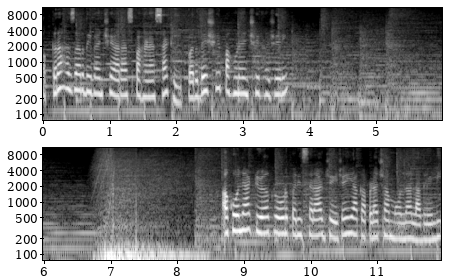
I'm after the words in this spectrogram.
अकरा हजार दिव्यांची आरास पाहण्यासाठी परदेशी पाहुण्यांची हजेरी. अकोल्या टिळक रोड परिसरात जे जे या कपडाच्या मॉलला लागलेली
